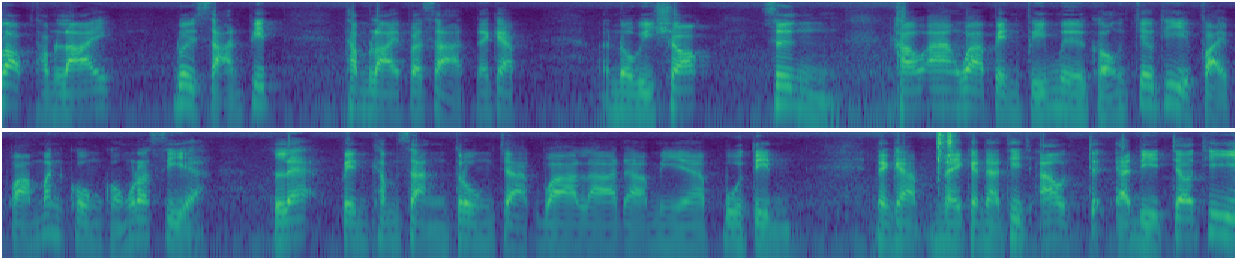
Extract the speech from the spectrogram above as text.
ลอบทำร้ายด้วยสารพิษทำลายประสาทนะครับโนวิช็อกซึ่งเขาอ้างว่าเป็นฝีมือของเจ้าที่ฝ่ายความมั่นคงของรัสเซีย และเป็นคำสั่งตรงจากวาลาดาเมียปูตินนะครับในขณะที่เอาอดีตเจ้าที่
